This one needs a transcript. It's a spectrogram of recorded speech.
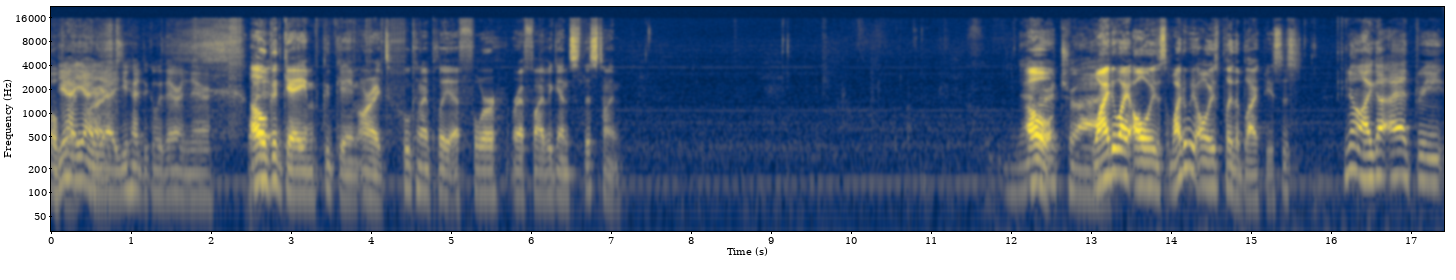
Oh yeah, boy. yeah, all yeah. right. You had to go there and there. Oh, Why- good game. Good game. All right. Who can I play F4 or F5 against this time? Never oh, try. why do I always? Why do we always play the black pieces? No, I got. I had three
